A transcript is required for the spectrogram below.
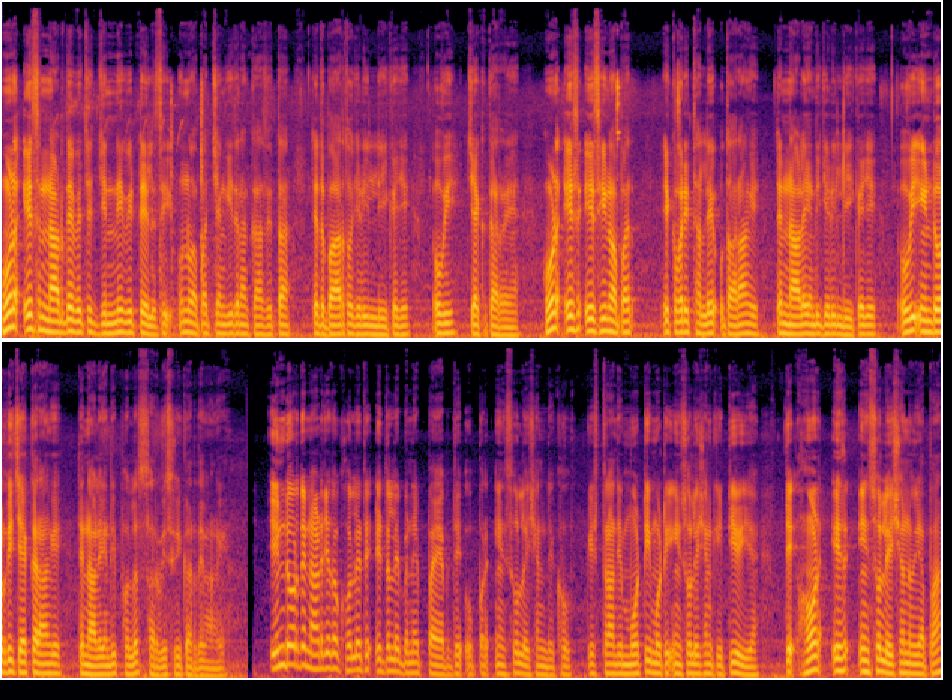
ਹੁਣ ਇਸ ਨੜ ਦੇ ਵਿੱਚ ਜਿੰਨੀ ਵੀ ਢਿੱਲ ਸੀ, ਉਹਨੂੰ ਆਪਾਂ ਚੰਗੀ ਤਰ੍ਹਾਂ ਕੱਸ ਦਿੱਤਾ ਤੇ ਦੁਬਾਰ ਤੋਂ ਜਿਹੜੀ ਲੀਕੇਜ ਉਹ ਵੀ ਚੈੱਕ ਕਰ ਰਹੇ ਹਾਂ। ਹੁਣ ਇਸ ਏਸੀ ਨੂੰ ਆਪਾਂ ਇੱਕ ਵਾਰੀ ਥੱਲੇ ਉਤਾਰਾਂਗੇ ਤੇ ਨਾਲੇ ਇਹਦੀ ਜਿਹੜੀ ਲੀਕੇਜ ਹੈ ਉਹ ਵੀ ਇਨਡੋਰ ਦੀ ਚੈੱਕ ਕਰਾਂਗੇ ਤੇ ਨਾਲੇ ਇਹਦੀ ਫੁੱਲ ਸਰਵਿਸ ਵੀ ਕਰ ਦੇਵਾਂਗੇ। ਇਨਡੋਰ ਦੇ ਨੜ ਜਦੋਂ ਖੋਲੇ ਤੇ ਇਧਰਲੇ ਬੰਨੇ ਪਾਈਪ ਦੇ ਉੱਪਰ ਇਨਸੂਲੇਸ਼ਨ ਦੇਖੋ, ਕਿਸ ਤਰ੍ਹਾਂ ਦੀ ਮੋਟੀ-ਮੋਟੀ ਇਨਸੂਲੇਸ਼ਨ ਕੀਤੀ ਹੋਈ ਹੈ। ਤੇ ਹੁਣ ਇਸ ਇਨਸੂਲੇਸ਼ਨ ਨੂੰ ਵੀ ਆਪਾਂ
